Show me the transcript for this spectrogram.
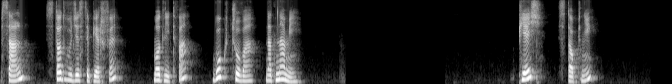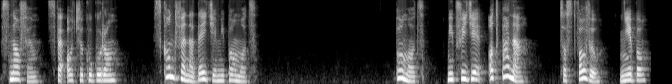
Psalm 121. Modlitwa. Bóg czuwa nad nami. Pieśń stopni. Wznoszę swe oczy ku górom. Skąd we nadejdzie mi pomoc? Pomoc mi przyjdzie od Pana, co stworzył niebo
